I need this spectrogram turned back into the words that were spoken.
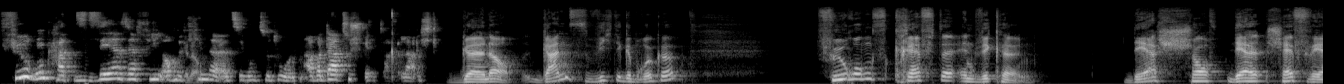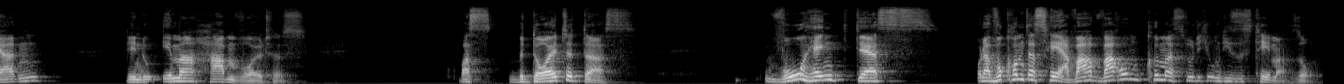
Führung hat sehr, sehr viel auch mit genau. Kindererziehung zu tun. Aber dazu später vielleicht. Genau. Ganz wichtige Brücke. Führungskräfte entwickeln der, Schof, der Chef werden, den du immer haben wolltest. Was bedeutet das? Wo hängt das oder wo kommt das her? Warum kümmerst du dich um dieses Thema so?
